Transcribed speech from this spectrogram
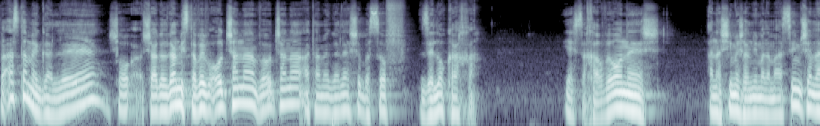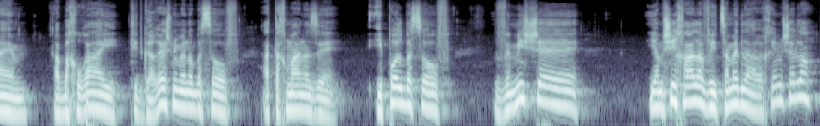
ואז אתה מגלה שהגלגל מסתובב עוד שנה ועוד שנה, אתה מגלה שבסוף זה לא ככה. יש שכר ועונש, אנשים משלמים על המעשים שלהם, הבחורה ההיא תתגרש ממנו בסוף, התחמן הזה ייפול בסוף, ומי שימשיך הלאה ויצמד לערכים שלו,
